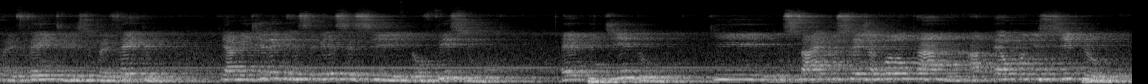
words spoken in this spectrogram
prefeito e vice-prefeito, que à medida que recebesse esse ofício, é pedido que o site seja colocado até o município,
